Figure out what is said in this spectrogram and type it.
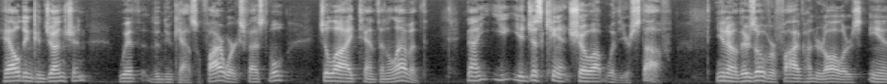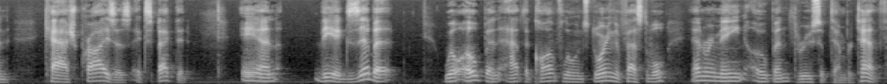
held in conjunction with the Newcastle Fireworks Festival, July 10th and 11th. Now, you, you just can't show up with your stuff. You know, there's over $500 in cash prizes expected. And the exhibit will open at the Confluence during the festival and remain open through September 10th.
